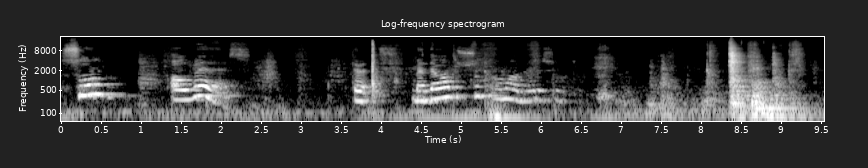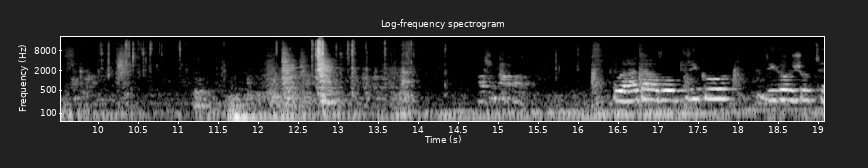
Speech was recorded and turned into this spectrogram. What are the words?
Son Alvarez. Evet. Bende vardı son ama Alvarez yoktu. Buraya da Rodrigo Diego Jota.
